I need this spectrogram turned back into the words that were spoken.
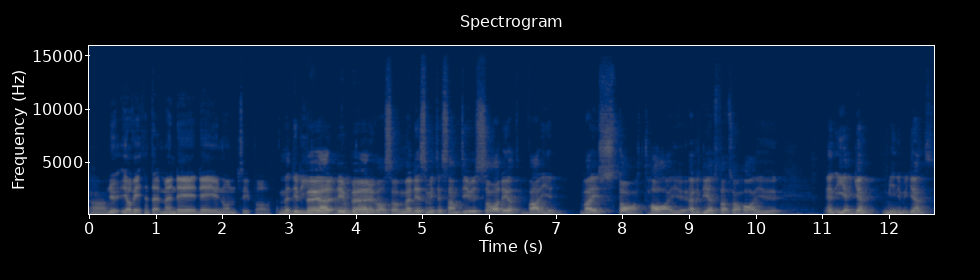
Ja. Nu, jag vet inte, men det, det är ju någon typ av... Men det bör, det bör vara så. Men det som är intressant i USA det är att varje, varje stat har ju, eller delstat så har ju en egen minimigräns.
